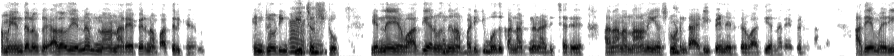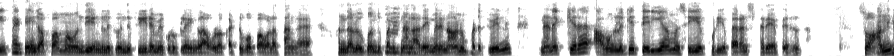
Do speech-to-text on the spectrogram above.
நம்ம எந்த அளவுக்கு அதாவது என்ன அப்படின்னா நிறைய பேர் நான் பார்த்திருக்கேன் இன்க்ளூடிங் டீச்சர்ஸ் டூ என்ன என் வாத்தியார் வந்து நான் படிக்கும் போது கண்ணா பின்னான்னு அடிச்சாரு. அதனால நானும் என் ஸ்டூடெண்ட் அடிப்பேன்னு இருக்கிற வாத்தியார் நிறைய பேர் இருக்காங்க. அதே மாதிரி. எங்க அப்பா அம்மா வந்து எங்களுக்கு வந்து ஃப்ரீடமே கொடுக்கல. எங்களை அவ்வளவு கட்டுக்கோப்பா வளர்த்தாங்க. அந்த அளவுக்கு வந்து படுத்தினாங்க. அதே மாதிரி நானும் படுத்துவேன்னு நினைக்கிற அவங்களுக்கே தெரியாம செய்யக்கூடிய பேரண்ட்ஸ் நிறைய பேர் இருக்காங்க. சோ அந்த.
